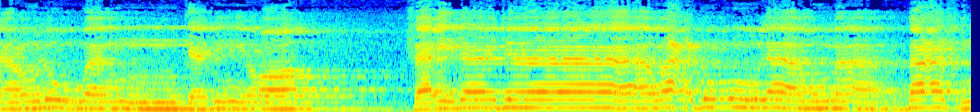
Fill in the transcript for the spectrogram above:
علوا كبيرا. فإذا جاء وعد أولاهما بعثنا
